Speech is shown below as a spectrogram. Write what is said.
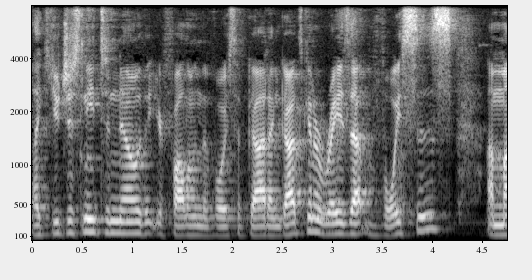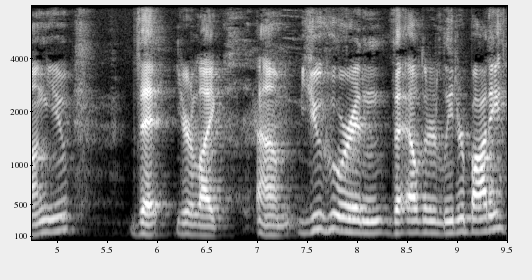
Like you just need to know that you're following the voice of God. And God's going to raise up voices among you that you're like, um, you who are in the elder leader body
